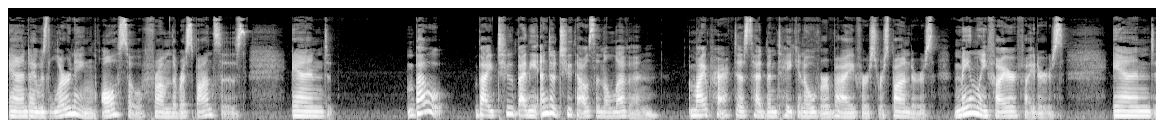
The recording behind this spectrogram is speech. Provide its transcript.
And I was learning also from the responses. And about by two by the end of 2011, my practice had been taken over by first responders, mainly firefighters. And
